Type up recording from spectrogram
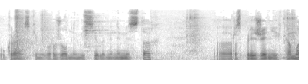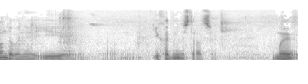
украинскими вооруженными силами на местах э, распоряжения их командования и э, их администрации. Мы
